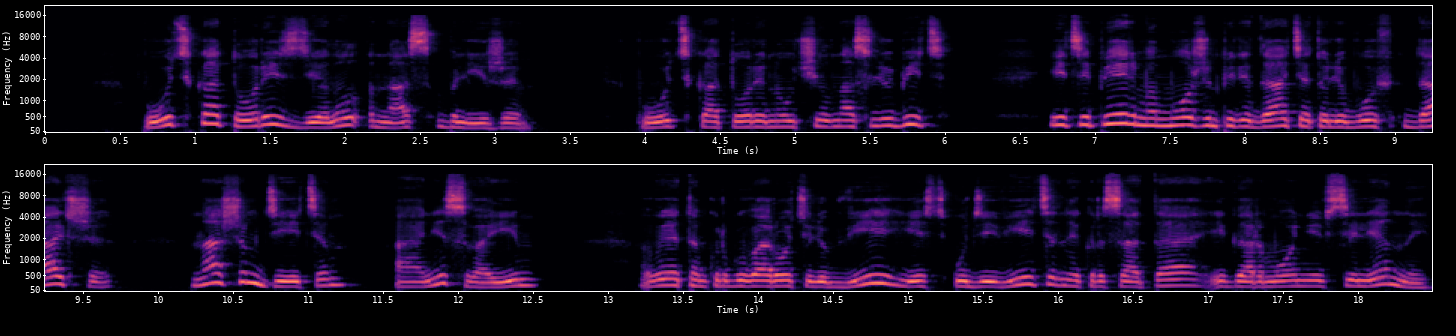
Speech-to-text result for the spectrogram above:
Путь, который сделал нас ближе. Путь, который научил нас любить. И теперь мы можем передать эту любовь дальше, нашим детям, а не своим. В этом круговороте любви есть удивительная красота и гармония Вселенной.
